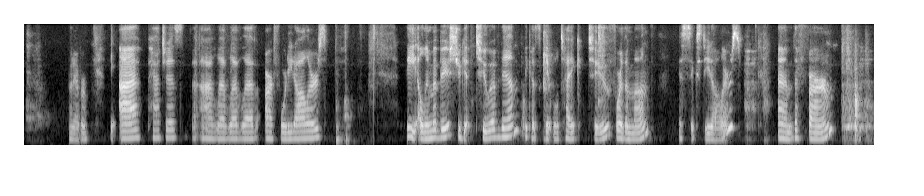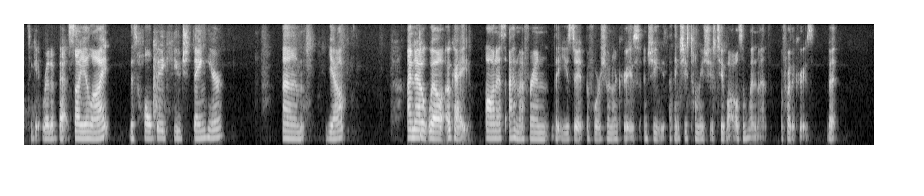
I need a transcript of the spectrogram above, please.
whatever. The eye patches that I love, love, love are $40. The Illuma Boost, you get two of them because it will take two for the month, is $60. Um, the Firm, to get rid of that cellulite, this whole big, huge thing here. Um, yeah. I know, well, okay, honest, I had my friend that used it before she went on cruise, and she, I think she's told me she used two bottles in one month before the cruise. But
